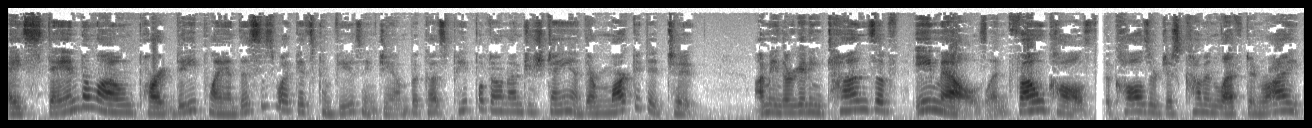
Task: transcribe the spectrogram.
a standalone Part D plan, this is what gets confusing, Jim, because people don't understand. They're marketed to. I mean, they're getting tons of emails and phone calls. The calls are just coming left and right,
